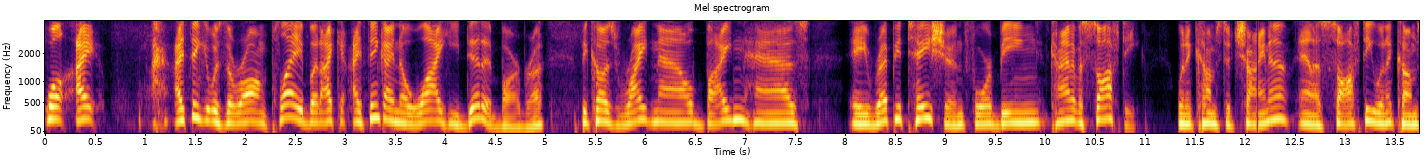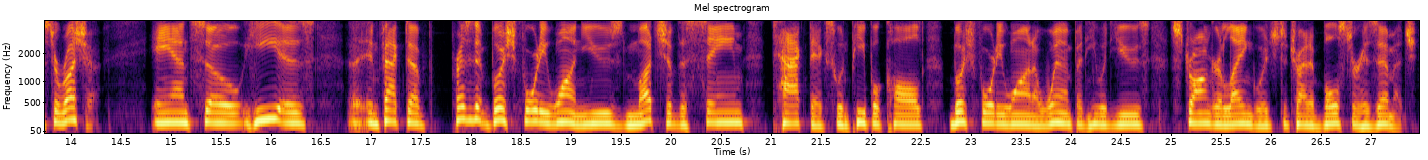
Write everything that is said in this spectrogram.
Well, I I think it was the wrong play, but I, I think I know why he did it, Barbara, because right now Biden has a reputation for being kind of a softy when it comes to China and a softy when it comes to Russia. And so he is, uh, in fact, uh, President Bush 41 used much of the same tactics when people called Bush 41 a wimp, and he would use stronger language to try to bolster his image.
